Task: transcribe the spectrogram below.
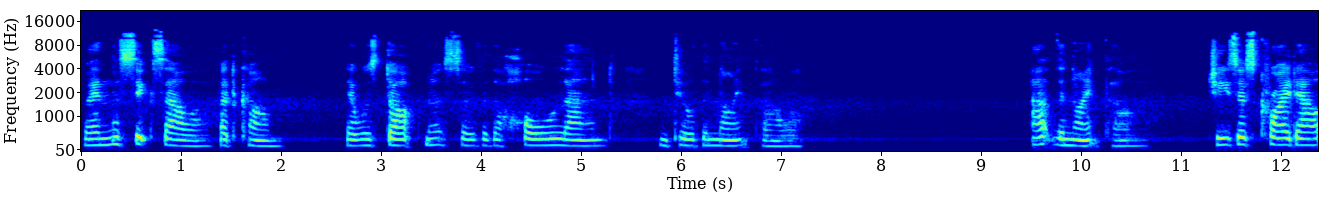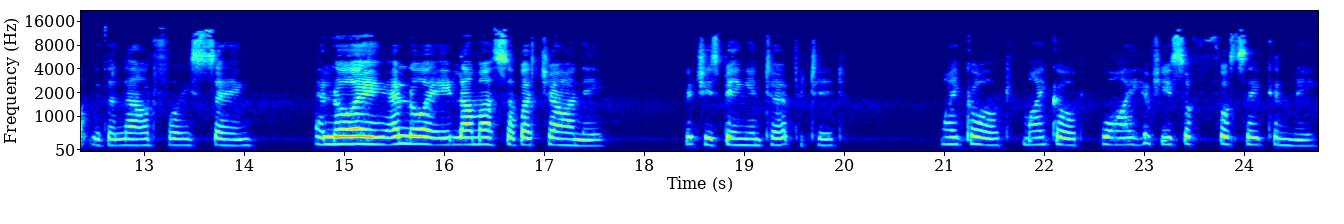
When the sixth hour had come, there was darkness over the whole land until the ninth hour. At the ninth hour, Jesus cried out with a loud voice, saying, Eloi, Eloi, lama sabachthani, which is being interpreted, My God, my God, why have you so forsaken me?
